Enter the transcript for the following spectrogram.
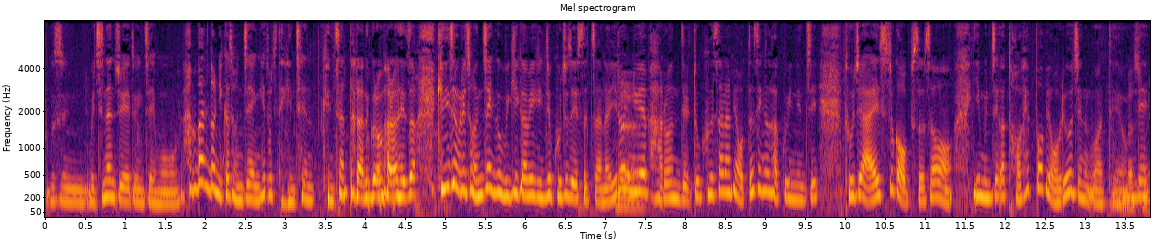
무슨 뭐 지난주에도 이제 뭐 한반도니까 전쟁 해도 괜찮 괜찮다라는 그런 발언에서 굉장히 우리 전쟁 그 위기감이 굉장히 고조돼 있었잖아요. 이런 네. 류의 발언들 또 그 사람이 어떤 생각 갖고 있는지 도저히 알 수가 없어서 이 문제가 더 해법이 어려워지는 것 같아요. 그런데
